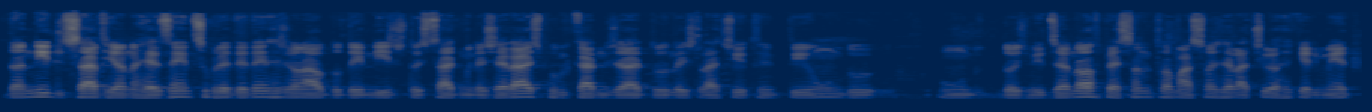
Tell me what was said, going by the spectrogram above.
Danilo Saviana Rezende, superintendente regional do DENIT do Estado de Minas Gerais, publicado no Diário do Legislativo 31 de 1 de 2019, prestando informações relativas ao requerimento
